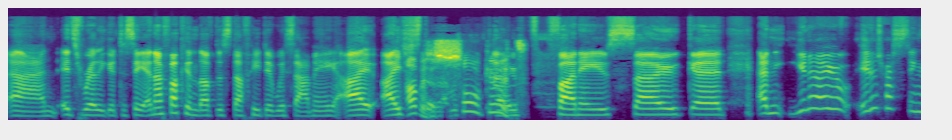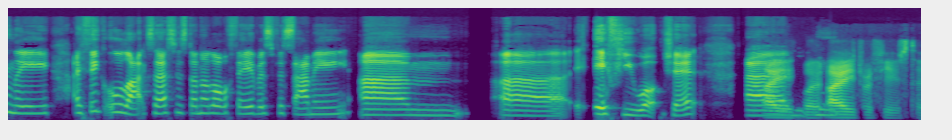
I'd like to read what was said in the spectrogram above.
and it's really good to see. And I fucking love the stuff he did with Sammy. I I just That was so good. so funny, so good. And you know, interestingly, I think All Access has done a lot of favors for Sammy. Um, uh, if you watch it, I um, w- I refuse to.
